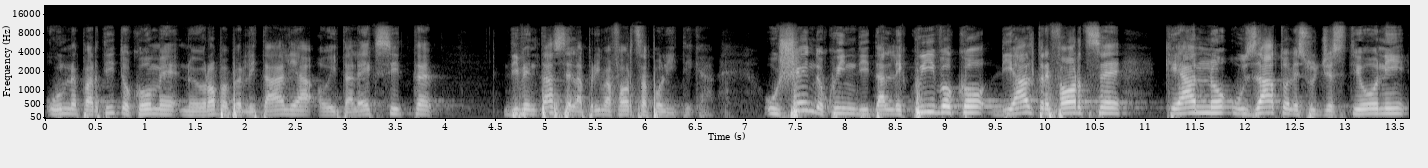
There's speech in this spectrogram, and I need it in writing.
un partito come Noi Europa per l'Italia o Italexit diventasse la prima forza politica, uscendo quindi dall'equivoco di altre forze che hanno usato le suggestioni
